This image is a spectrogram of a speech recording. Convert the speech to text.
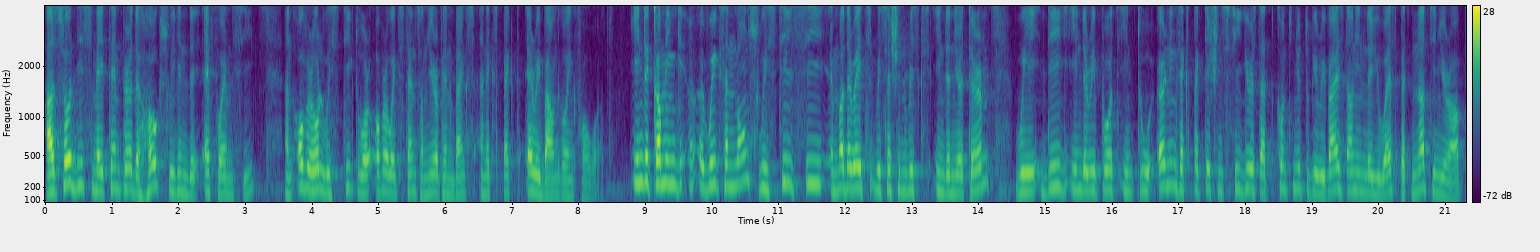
Also, this may temper the hawks within the FOMC, and overall, we stick to our overweight stance on European banks and expect a rebound going forward. In the coming uh, weeks and months, we still see moderate recession risks in the near term. We dig in the report into earnings expectations figures that continue to be revised down in the US but not in Europe.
